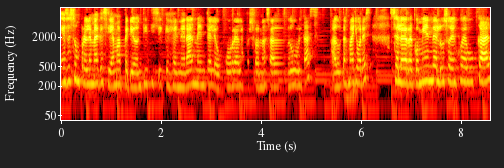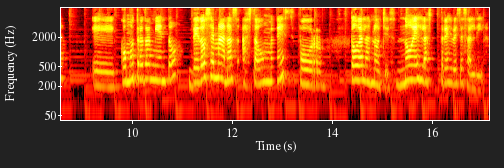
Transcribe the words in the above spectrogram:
ese es un problema que se llama periodontitis y que generalmente le ocurre a las personas adultas, adultas mayores. Se le recomienda el uso de enjuague bucal eh, como tratamiento de dos semanas hasta un mes por todas las noches, no es las tres veces al día.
